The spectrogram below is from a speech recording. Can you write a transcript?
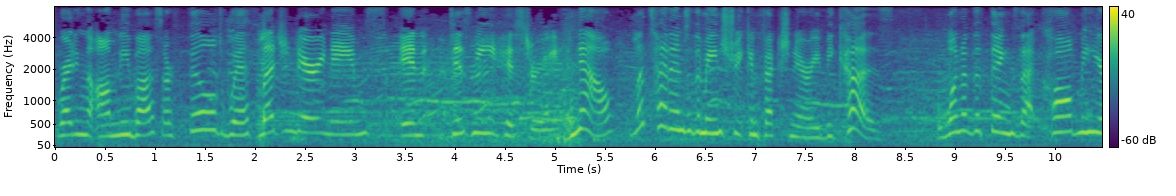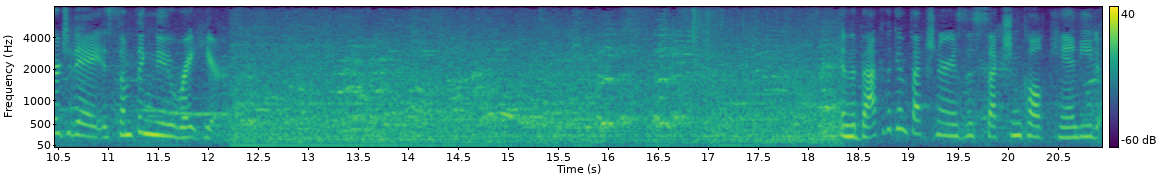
riding the omnibus, are filled with legendary names in Disney history. Now, let's head into the Main Street Confectionery because one of the things that called me here today is something new right here. In the back of the confectionery is this section called candied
